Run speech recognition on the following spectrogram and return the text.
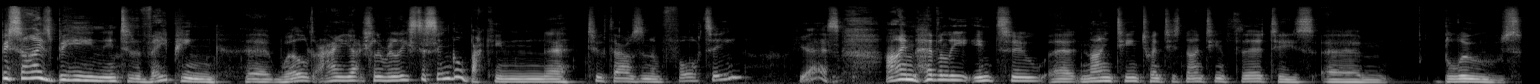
Besides being into the vaping uh, world, I actually released a single back in uh, 2014. Yes, I'm heavily into uh, 1920s, 1930s um, blues.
